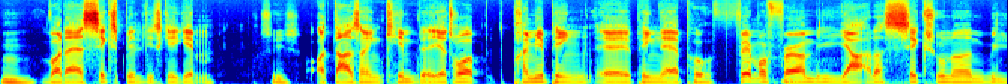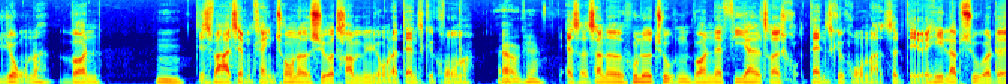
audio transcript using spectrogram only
Mm. hvor der er seks spil, de skal igennem. Præcis. Og der er så en kæmpe, jeg tror, præmiepenge, øh, pengene er på 45 milliarder 600 millioner won. Mm. Det svarer til omkring 237 millioner danske kroner. Ja, okay. Altså sådan noget 100.000 won er 54 kro- danske kroner, så det er jo helt absurd øh,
